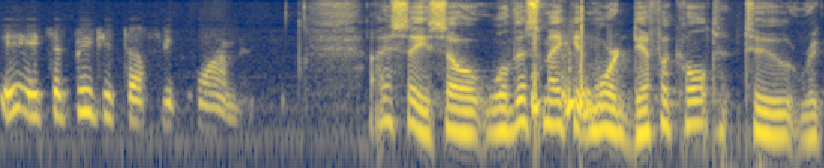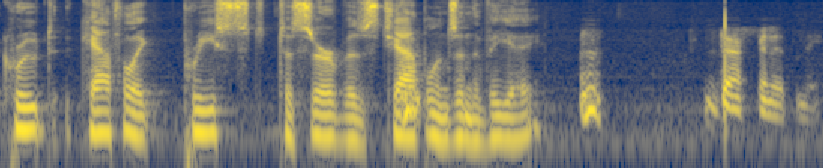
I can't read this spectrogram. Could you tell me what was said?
it, it's a pretty tough requirement. I see. So, will this make it more difficult to recruit Catholic priests to serve as chaplains in the VA? Definitely,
